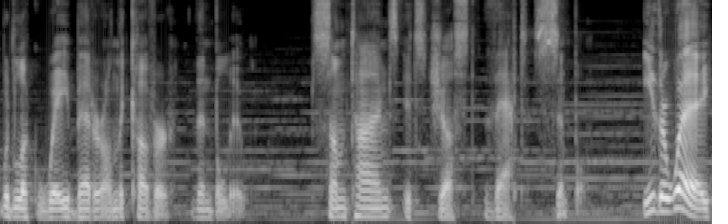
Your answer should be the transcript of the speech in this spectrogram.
would look way better on the cover than blue. Sometimes it's just that simple. Either way,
